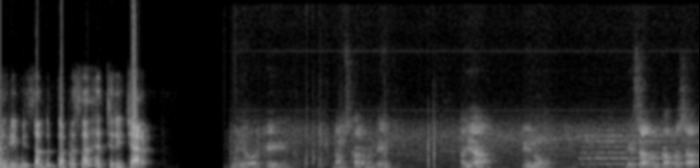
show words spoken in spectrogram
ఎండి మిసాల్ దుర్గా ప్రసాద్ హెచ్చరించారు. మీడియా వారికి నమస్కారం అండి. అయ్యా నేను Deshal Durga Prasad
